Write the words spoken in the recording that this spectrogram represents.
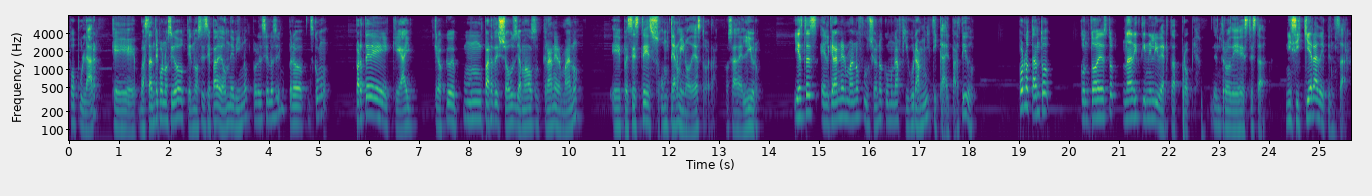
popular que bastante conocido, que no se sepa de dónde vino, por decirlo así, pero es como parte de que hay, creo que un par de shows llamados Gran Hermano, eh, pues este es un término de esto, ¿verdad? O sea, del libro. Y este es el gran hermano funciona como una figura mítica del partido. Por lo tanto, con todo esto, nadie tiene libertad propia dentro de este estado, ni siquiera de pensar.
